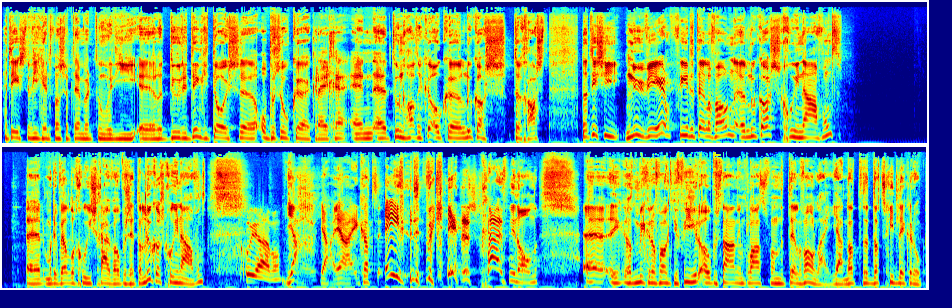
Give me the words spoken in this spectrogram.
Het eerste weekend van september toen we die eh, dure Dinky Toys eh, op bezoek eh, kregen. En toen had ik ook Lucas te gast. Dat is hij nu weer via de telefoon. Lucas, goedenavond. Dan moet ik wel de goede schuif openzetten. Lucas, goedenavond. Goedenavond. Ja, ja, ja, ik had even de verkeerde schuif in handen. Eh, ik had microfoontje 4 openstaan in plaats van de telefoonlijn. Ja, dat, dat schiet lekker op.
